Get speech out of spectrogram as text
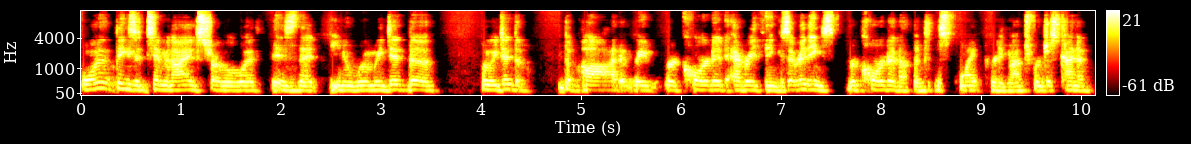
one of the things that Tim and I have struggled with is that you know when we did the when we did the the pod and we recorded everything because everything's recorded up until this point pretty much. We're just kind of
